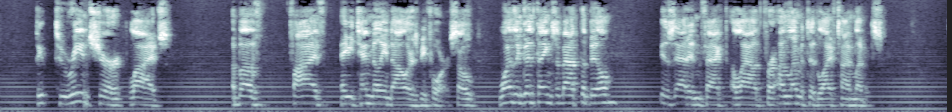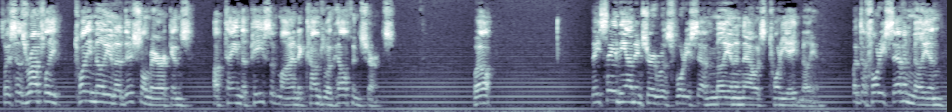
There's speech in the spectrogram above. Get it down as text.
to, to reinsure lives above five, maybe ten million dollars before. So one of the good things about the bill is that in fact allowed for unlimited lifetime limits. So he says roughly 20 million additional Americans obtain the peace of mind that comes with health insurance. Well, they say the uninsured was 47 million and now it's 28 million. But the 47 million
